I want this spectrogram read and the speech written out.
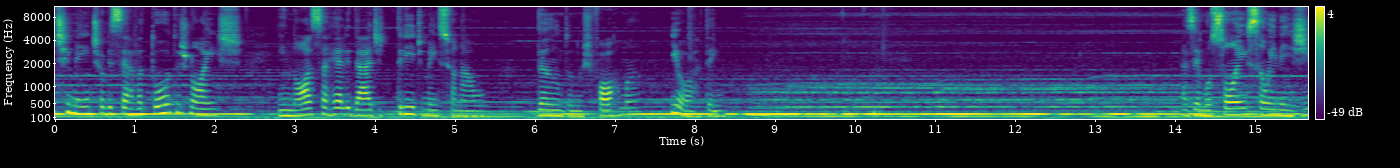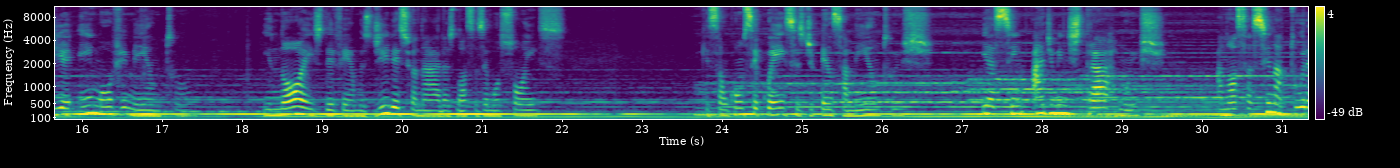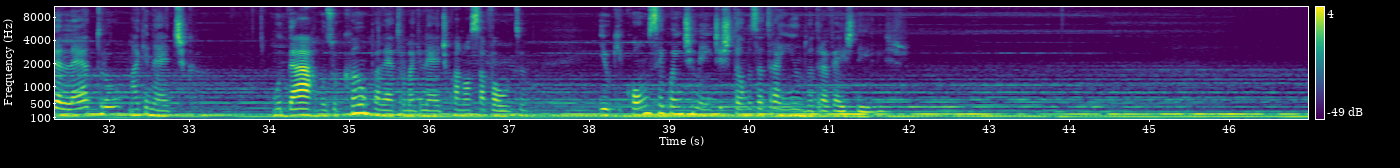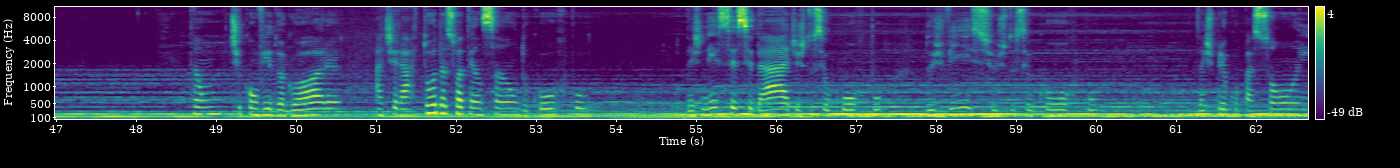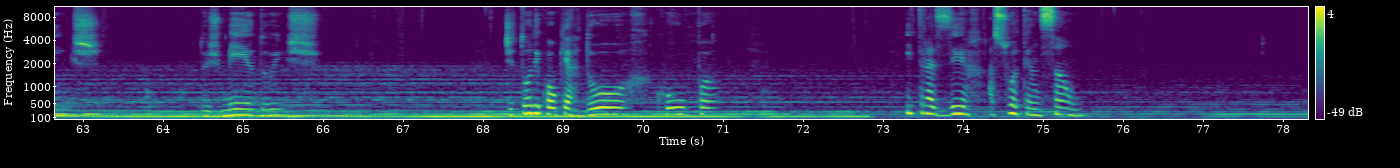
constantemente observa todos nós em nossa realidade tridimensional, dando-nos forma e ordem. As emoções são energia em movimento e nós devemos direcionar as nossas emoções, que são consequências de pensamentos, e assim administrarmos nossa assinatura eletromagnética, mudarmos o campo eletromagnético à nossa volta e o que consequentemente estamos atraindo através deles. te convido agora a tirar toda a sua atenção do corpo, das necessidades do seu corpo, dos vícios do seu corpo, das preocupações, dos medos, de toda e qualquer dor, culpa, e trazer a sua atenção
